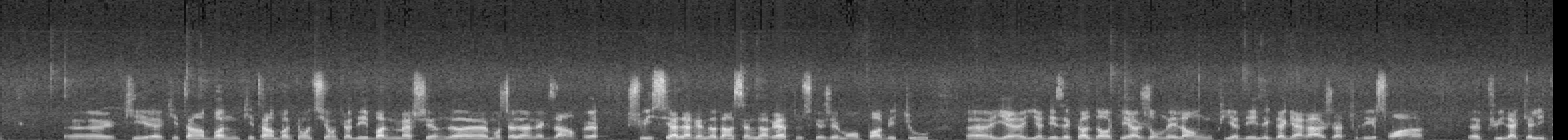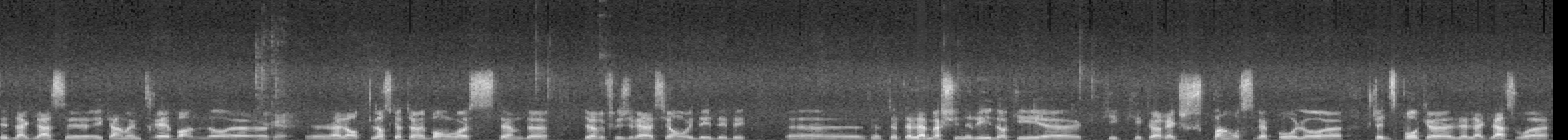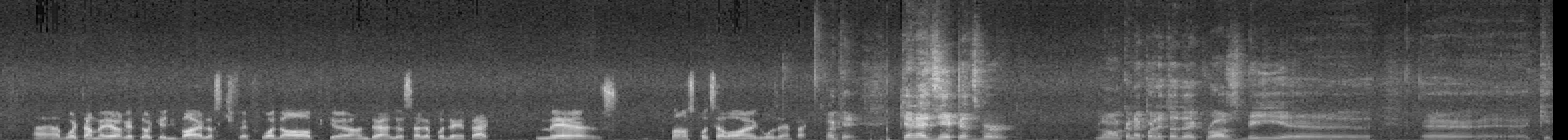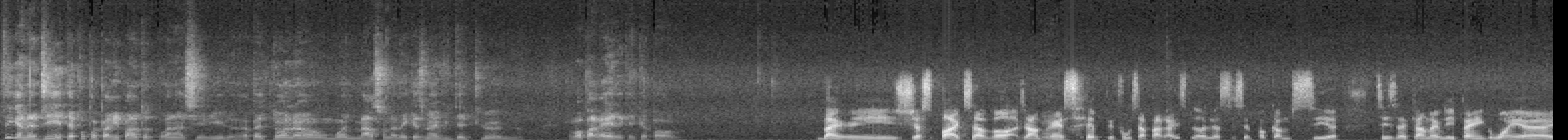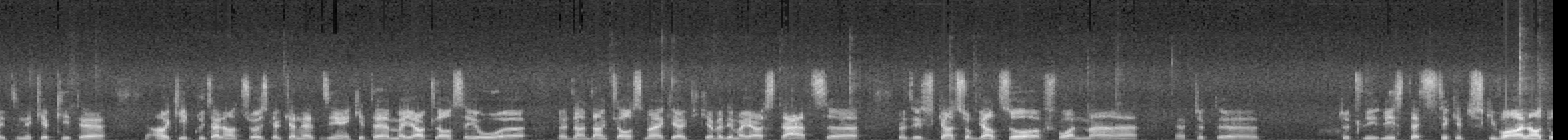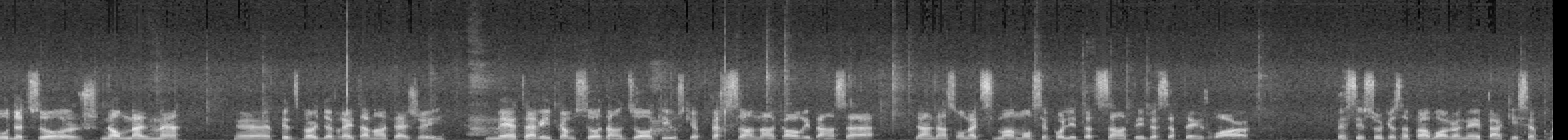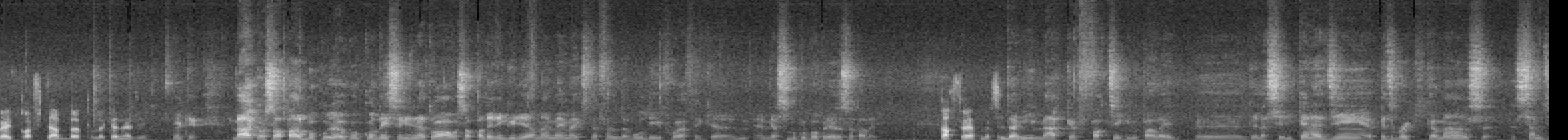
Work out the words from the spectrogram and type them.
euh qui, euh, qui, est en bonne, qui est en bonne condition, qui a des bonnes machines, là, moi, je te donne un exemple je suis ici à l'aréna d'Ancienne-Lorette où j'ai mon pub et tout. Euh, il y, a, des écoles d'hockey à journée longue, puis il y a des ligues de garage à tous les soirs. Euh, puis la qualité de la glace est quand même très bonne. Là. Euh, alors, lorsque tu as un bon système de, réfrigération et des, des, des la machinerie là, qui, est, qui, est correcte, je penserais pas, là, je te dis pas que la glace va, va être en meilleur état que l'hiver lorsqu'il fait froid dehors puis qu'en dedans, là, ça n'a pas d'impact mais je pense pas que ça va avoir un gros impact. OK. Canadien Pittsburgh. Là, on connaît pas l'état de Crosby. Euh, euh, sais, Canadien n'était pas préparé tout pour aller en série. Rappelle-toi, là, au mois de mars, on avait quasiment vidé le club. Ça va paraître de quelque part. Ben, j'espère que ça va. En principe, il faut que ça paraisse. Là, là. C'est pas comme si, euh, tu sais, quand même, les Pingouins euh, est une équipe qui était un qui est plus talentueux que le Canadien, qui était meilleur classé au, dans, dans, le classement, qui, avait des meilleures stats. je veux dire, quand tu regardes ça froidement, toutes, toutes les, statistiques et tout ce qui va alentour de ça, normalement, Pittsburgh devrait être avantagé. Mais tu arrives comme ça dans du hockey où ce que personne encore est dans sa dans, son maximum, on ne sait pas l'état de santé de certains joueurs. Ben, c'est sûr que ça peut avoir un impact et ça pourrait être profitable pour le Canadien. OK. Marc, on s'en parle beaucoup euh, au cours des séries éliminatoires. On va s'en parler régulièrement, même avec Stéphane Debeau des fois. Fait que, euh, merci beaucoup pour le plaisir de se parler. Parfait, merci Dani. Marc Fortier qui nous parlait euh, de la série canadien Pittsburgh qui commence samedi.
